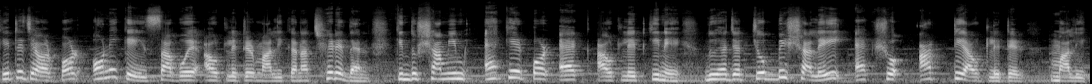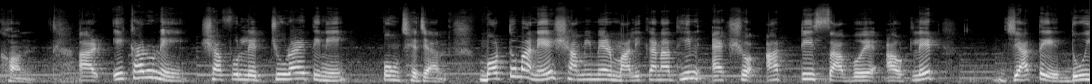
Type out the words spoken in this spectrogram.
কেটে যাওয়ার পর অনেকেই সাবওয়ে আউটলেটের মালিকানা ছেড়ে দেন। কিন্তু শামীম একের পর এক আউটলেট কিনে দুই হাজার চব্বিশ সালেই একশো আটটি আউটলেটের মালিক হন। আর এ কারণেই সাফল্যের চূড়ায় তিনি পৌঁছে যান। বর্তমানে শামীমের মালিকানাধীন একশো আটটি সাবওয়ে আউটলেট, যাতে দুই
